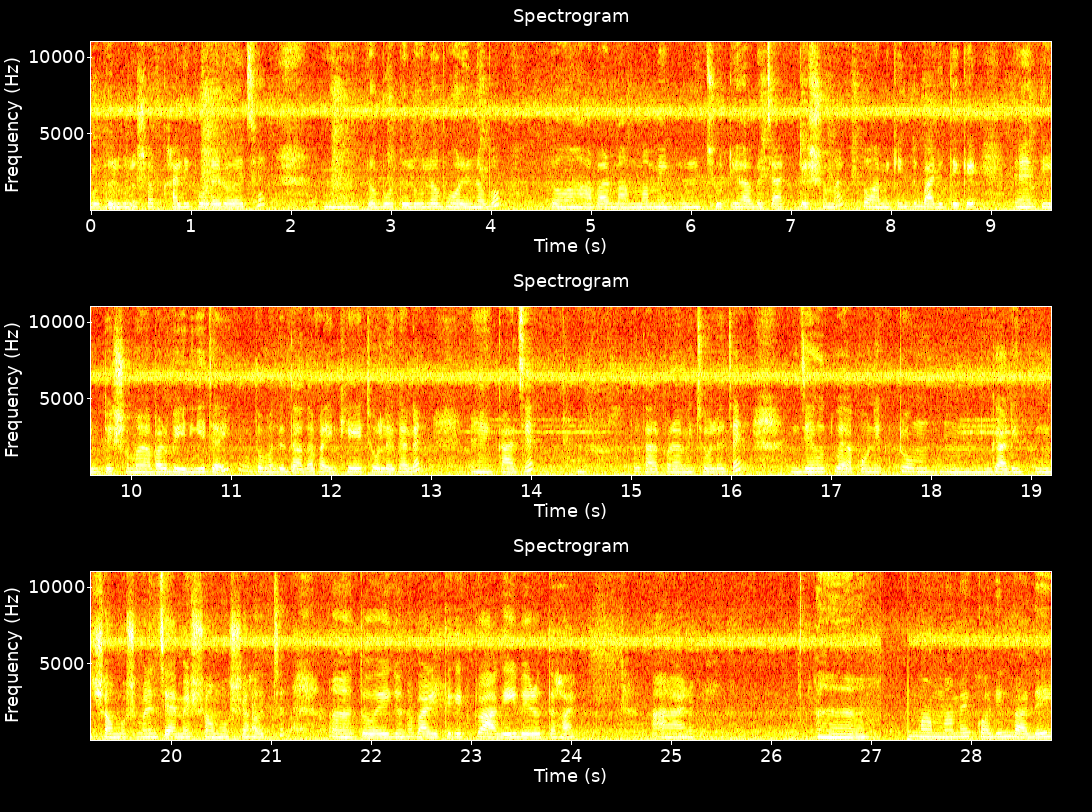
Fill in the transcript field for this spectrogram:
বোতলগুলো সব খালি পড়ে রয়েছে। তো বোতলগুলো ভরে নেব। তো আবার মাম্মামের ছুটি হবে চারটের সময়। তো আমি কিন্তু বাড়ি থেকে তিনটের সময় আবার বেরিয়ে যাই। তোমাদের দাদাভাই খেয়ে চলে গেলে কাজে। তারপর আমি চলে যাই। যেহেতু এখন একটু গাড়ির সমস্যা মানে জ্যামের সমস্যা হচ্ছে তো এই জন্য বাড়ি থেকে একটু আগেই বেরোতে হয়। আর আহ, মাম্মামের কদিন বাদেই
